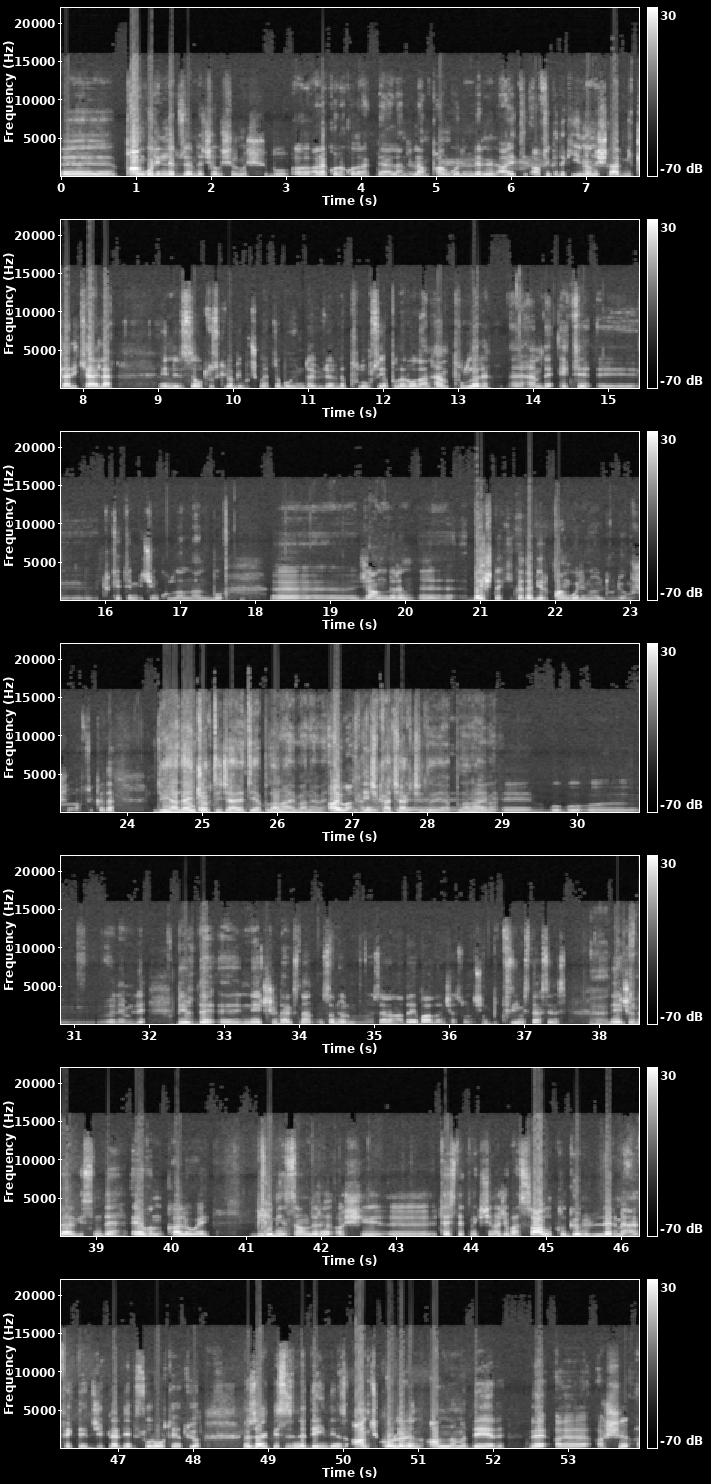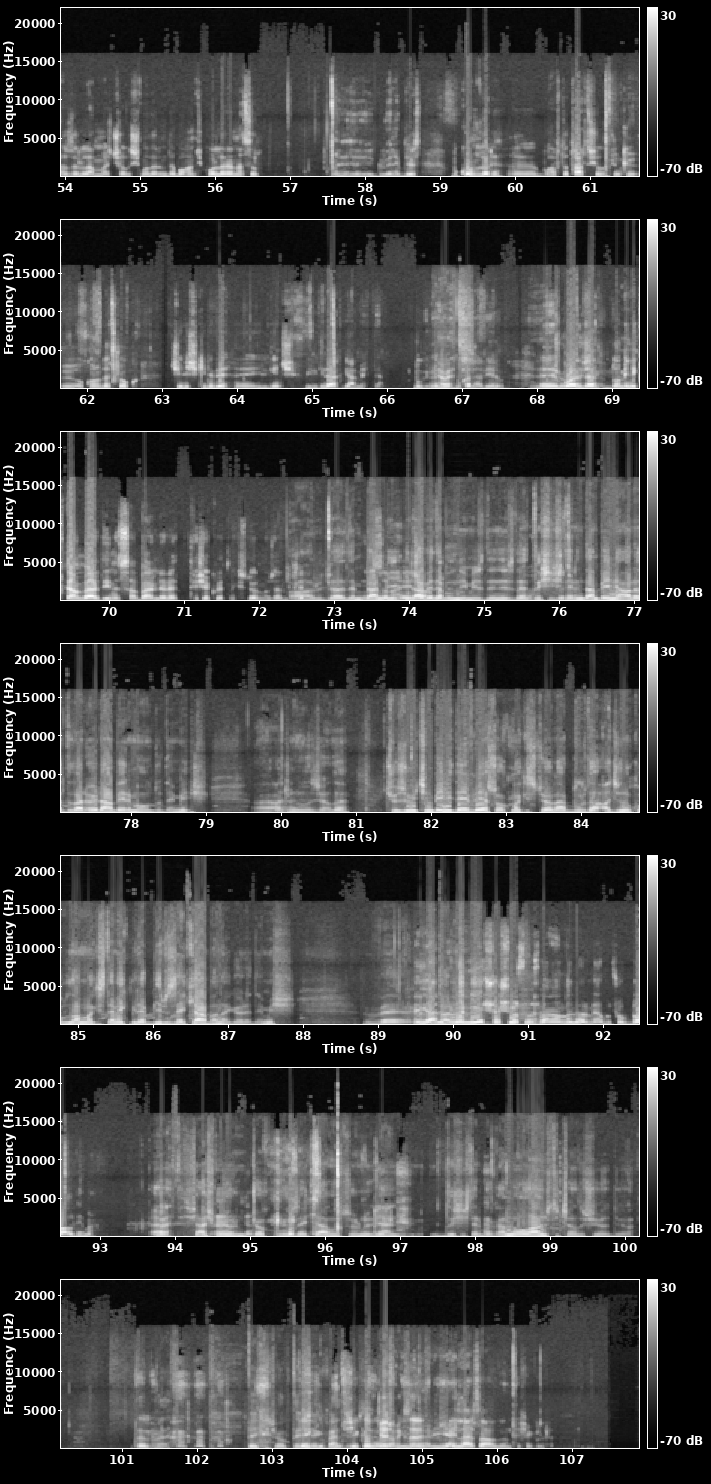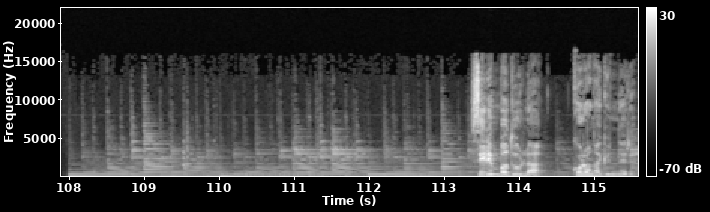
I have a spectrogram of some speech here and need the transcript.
e, pangolinler üzerinde çalışırmış. Bu e, ara konak olarak değerlendirilen pangolinlerin ait Afrika'daki inanışlar, mitler, hikayeler. En ise 30 kilo 1,5 metre boyunda üzerinde pulumsu yapıları olan hem pulları e, hem de eti e, tüketim için kullanılan bu e, canlıların 5 e, dakikada bir pangolin öldürülüyormuş Afrika'da. Dünyada en çok ticareti yapılan hayvan evet. Hayvan Kaç, değil mi? Kaçakçılığı ee, yapılan yani, hayvan. E, bu bu e, önemli. Bir de e, Nature dergisinden sanıyorum Serhan Adaya bağlanacağız. Onu şimdi bitireyim isterseniz. Evet, Nature lütfen. dergisinde Evan Calloway bilim insanları aşıyı e, test etmek için acaba sağlıklı gönüllüleri mi enfekte edecekler diye bir soru ortaya atıyor. Özellikle sizin de değindiğiniz antikorların anlamı, değeri ve e, aşı hazırlanma çalışmalarında bu antikorlara nasıl e, güvenebiliriz? Bu konuları e, bu hafta tartışalım çünkü e, o konuda çok çelişkili ve e, ilginç bilgiler gelmekte. Bugün evet. bu kadar diyelim. Ee, bu arada. Dominik'ten verdiğiniz haberlere teşekkür etmek istiyorum özellikle. Aa, rica ederim. Ben Sana bir ilavede bulunayım izninizle. Evet, Dış işlerinden lütfen. beni aradılar öyle haberim oldu demiş e, Acun evet. Ilıcalı. Çözüm için beni devreye sokmak istiyorlar. Burada acını kullanmak istemek bile bir zeka bana göre demiş. Ve e yani buna niye şaşıyorsunuz ben anlamıyorum ya. Bu çok doğal değil mi? Evet şaşmıyorum. Evet. Çok bu zeka unsurunu yani Dışişleri Bakanlığı olağanüstü çalışıyor diyor. Tabii. Evet. Peki çok teşekkür ederim. Peki ben teşekkür ederim. Görüşmek üzere. İyi yayınlar sağ olun. Teşekkürler. Selim Badur'la Korona Günleri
